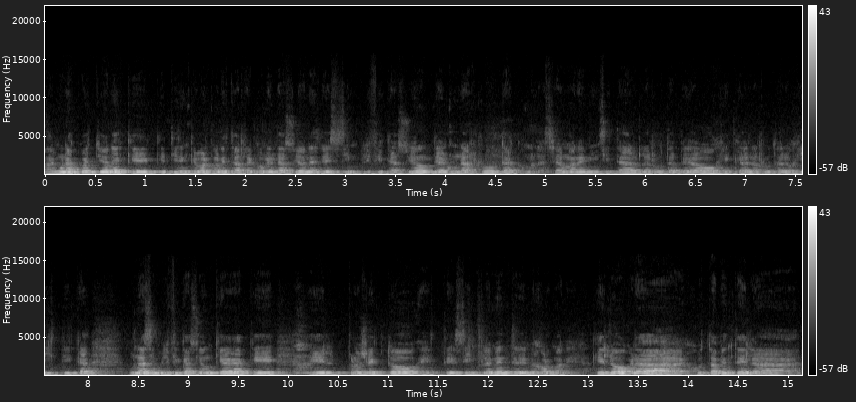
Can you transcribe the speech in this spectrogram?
algunas cuestiones que, tienen que ver con estas recomendaciones de simplificación de algunas rutas, como las llaman en Incitar, la ruta pedagógica, la ruta logística, una simplificación que haga que el proyecto este, se implemente de mejor manera, que logra justamente la,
